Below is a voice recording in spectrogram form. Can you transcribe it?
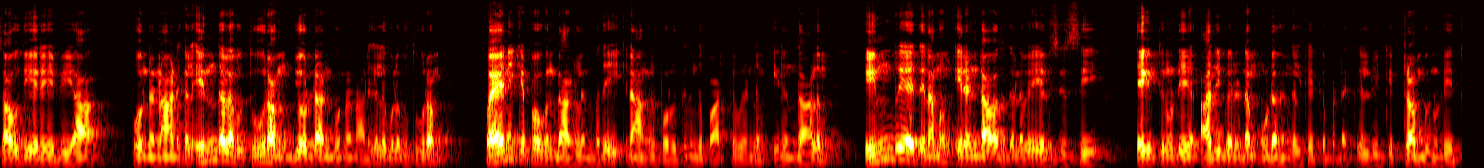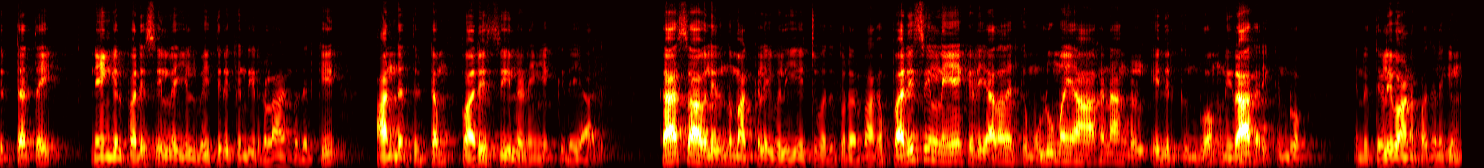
சவுதி அரேபியா போன்ற நாடுகள் எந்த அளவு தூரம் ஜோர்டான் போன்ற நாடுகள் எவ்வளவு தூரம் பயணிக்கப் போகின்றார்கள் என்பதை நாங்கள் பொறுத்திருந்து பார்க்க வேண்டும். இருந்தாலும் இன்றைய தினமும் இரண்டாவது தடவை எல்சிசி எகிப்தினுடைய அதிபரிடம் ஊடகங்கள் கேட்கப்பட்ட கேள்விக்கு ட்ரம்பினுடைய திட்டத்தை நீங்கள் பரிசீலனையில் வைத்திருக்கின்றீர்களா என்பதற்கு அந்த திட்டம் பரிசீலனையே கிடையாது. காசாவிலிருந்து மக்களை வெளியேற்றுவது தொடர்பாக பரிசீலனையே கிடையாது. அதற்கு முழுமையாக நாங்கள் எதிர்க்கின்றோம் நிராகரிக்கின்றோம் என்ற தெளிவான பதிலையும்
